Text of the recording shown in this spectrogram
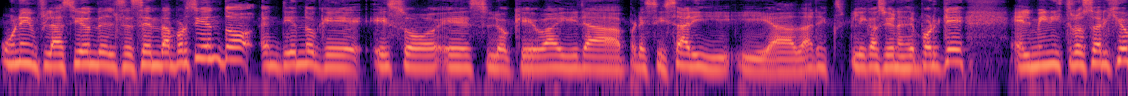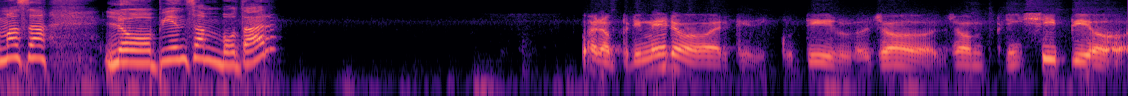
una inflación del 60%. Entiendo que eso es lo que va a ir a precisar y a dar explicaciones de por qué el ministro Sergio Massa lo piensan votar. Bueno, primero hay que discutirlo. Yo, yo en principio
